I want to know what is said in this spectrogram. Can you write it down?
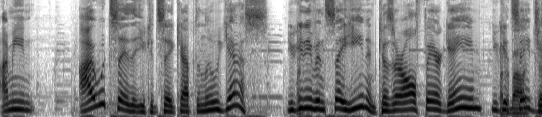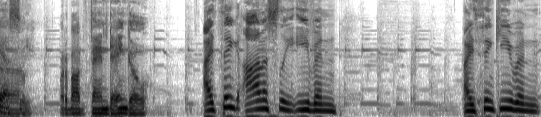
I mean, I would say that you could say Captain Lou. Yes, you could even say Heenan because they're all fair game. You What could say about, uh, Jesse. What about Fandango? I think honestly, even I think even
